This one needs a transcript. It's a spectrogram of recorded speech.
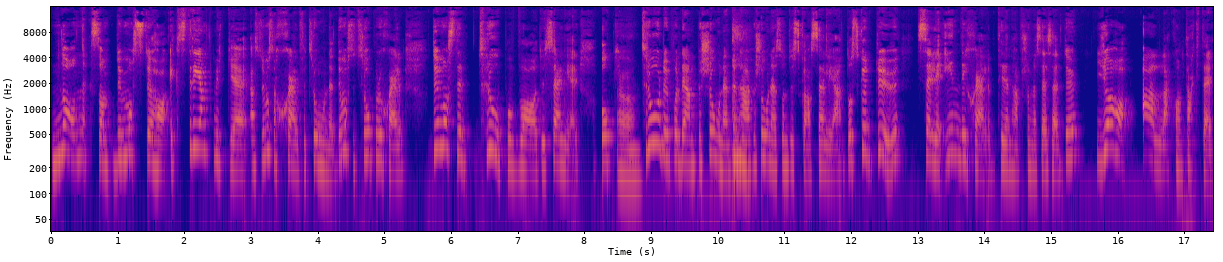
någon som du måste ha extremt mycket, alltså du måste ha självförtroende, du måste tro på dig själv, du måste tro på vad du säljer. Och Ja. tror du på den personen, den här personen som du ska sälja, då ska du sälja in dig själv till den här personen och säga så här, du, jag har alla kontakter.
